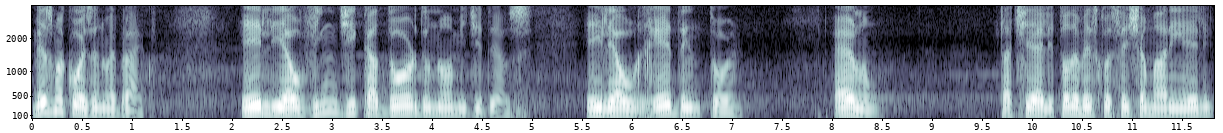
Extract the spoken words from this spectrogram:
mesma coisa no hebraico. Ele é o vindicador do nome de Deus. Ele é o redentor. Erlon, Tatiele, toda vez que vocês chamarem ele,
